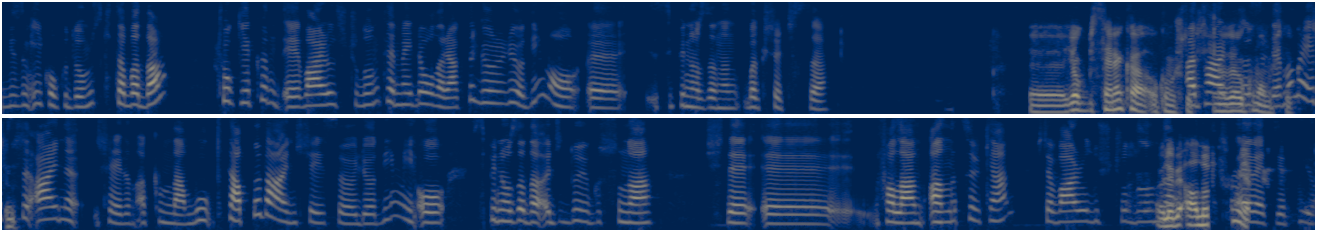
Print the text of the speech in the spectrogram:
bizim ilk okuduğumuz kitaba da çok yakın e, varoluşçuluğun temeli olarak da görülüyor değil mi o e, Spinoza'nın bakış açısı? E, yok bir Seneca okumuştuk. Ay pardon özür okumamıştık. ama hepsi aynı şeyden akımdan. Bu kitapta da aynı şeyi söylüyor değil mi? O Spinoza da acı duygusuna işte e, falan anlatırken işte varoluşçuluğunda öyle bir alıntı mı evet yapıyor.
